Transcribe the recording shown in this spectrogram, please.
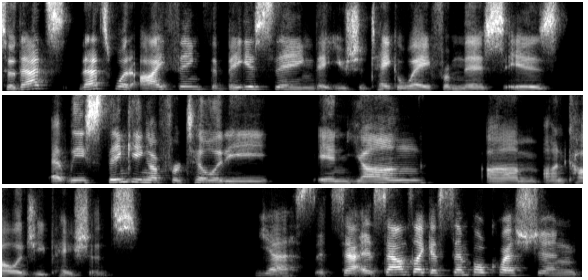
so that's that's what i think the biggest thing that you should take away from this is at least thinking of fertility in young um, oncology patients? Yes, it, it sounds like a simple question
